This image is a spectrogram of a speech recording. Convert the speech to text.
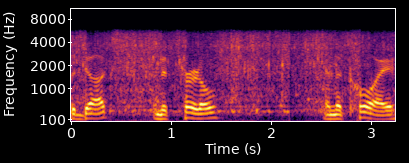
The ducks and the turtles and the koi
